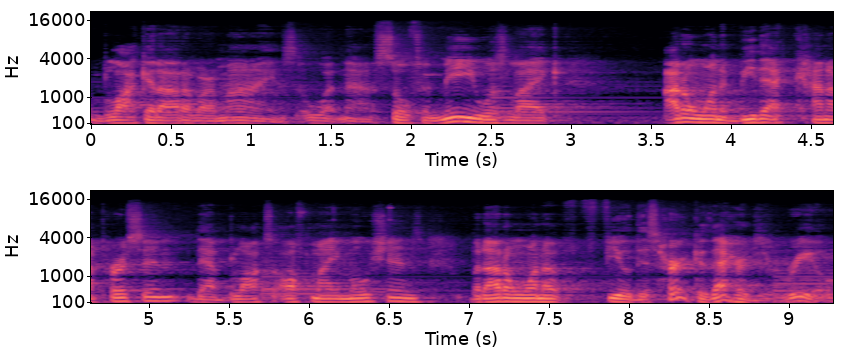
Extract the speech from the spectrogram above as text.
block it out of our minds or whatnot. So for me, it was like, I don't want to be that kind of person that blocks off my emotions, but I don't want to feel this hurt because that hurt is real.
